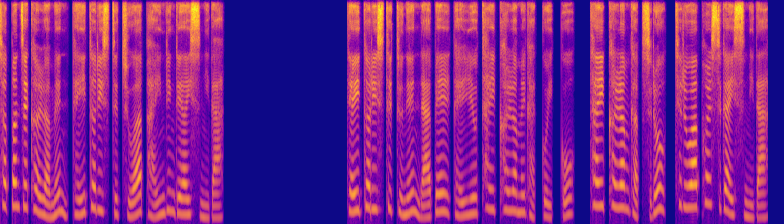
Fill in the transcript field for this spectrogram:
첫 번째 column은 data list 2와 binding되어 있습니다. data list 2는 label value type column을 갖고 있고 type column 값으로 true와 false가 있습니다.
